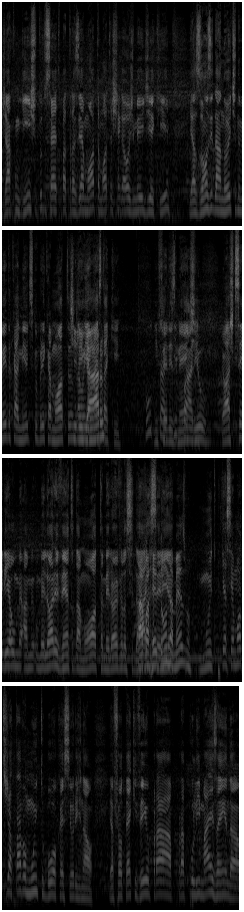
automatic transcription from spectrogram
já com guincho, tudo certo para trazer a moto. A moto ia chegar hoje meio-dia aqui e às 11 da noite, no meio do caminho, eu descobri que a moto Te não ia mais ligaram. estar aqui. Puta infelizmente, que pariu. Eu acho que seria o, a o melhor evento da moto, a melhor velocidade. Tava seria redonda mesmo? Muito, porque assim, a moto já estava muito boa com esse original. E a Feltec veio para polir mais ainda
